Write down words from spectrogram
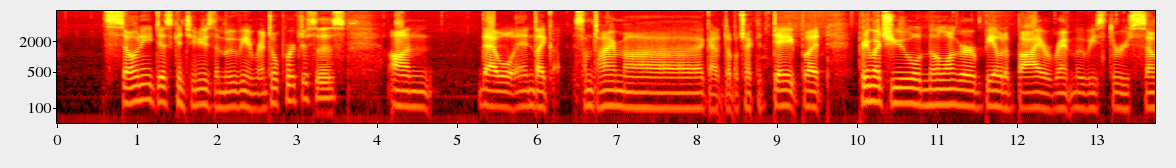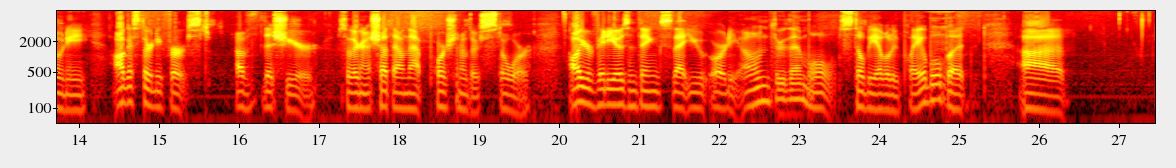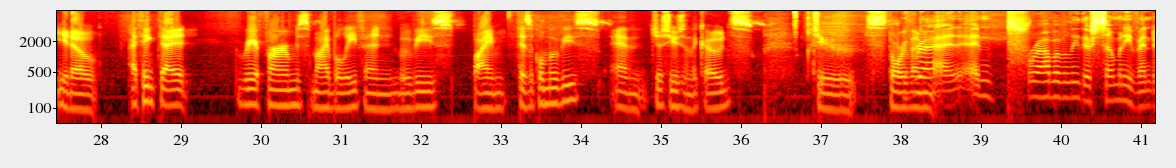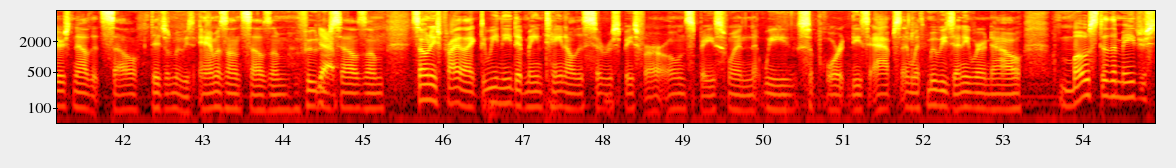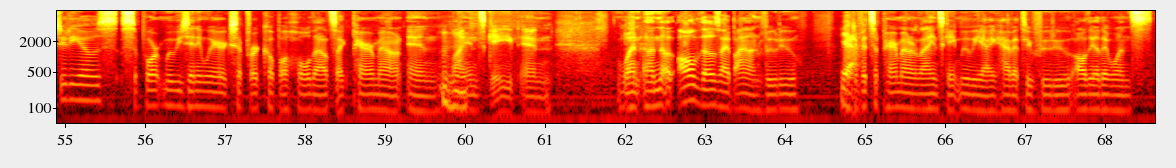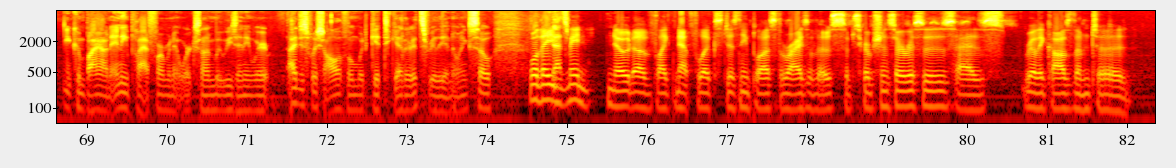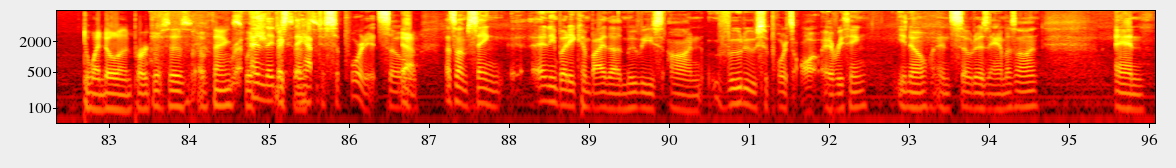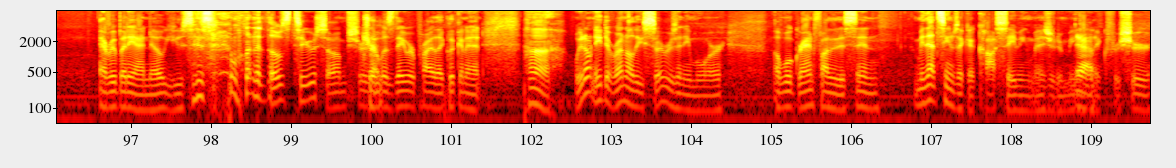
Sony discontinues the movie and rental purchases on that will end like sometime. Uh, I gotta double check the date, but pretty much you will no longer be able to buy or rent movies through Sony August 31st of this year. So they're gonna shut down that portion of their store. All your videos and things that you already own through them will still be able to be playable, but uh, you know, I think that it reaffirms my belief in movies buying physical movies and just using the codes to store them. Right, and probably there's so many vendors now that sell digital movies. Amazon sells them, Vudu Yeah. sells them. Sony's probably like, do we need to maintain all this server space for our own space when we support these apps? And with Movies Anywhere now, most of the major studios support Movies Anywhere except for a couple holdouts like Paramount and Lionsgate and when uh, no, all of those I buy on Vudu. Yeah. Like if it's a Paramount or Lionsgate movie, I have it through Vudu. All the other ones you can buy on any platform, and it works on movies anywhere. I just wish all of them would get together. It's really annoying. So, Well, they made note of like Netflix, Disney Plus, the rise of those subscription services has really caused them to dwindle in purchases of things. Which and they just they have to support it. So Yeah. that's what I'm saying. Anybody can buy the movies on Vudu. Supports all everything, you know, and so does Amazon. And everybody I know uses one of those too. So I'm sure True. that was they were probably like looking at, huh? We don't need to run all these servers anymore. Uh, we'll grandfather this in. I mean, that seems like a cost saving measure to me, Yeah. like for sure.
